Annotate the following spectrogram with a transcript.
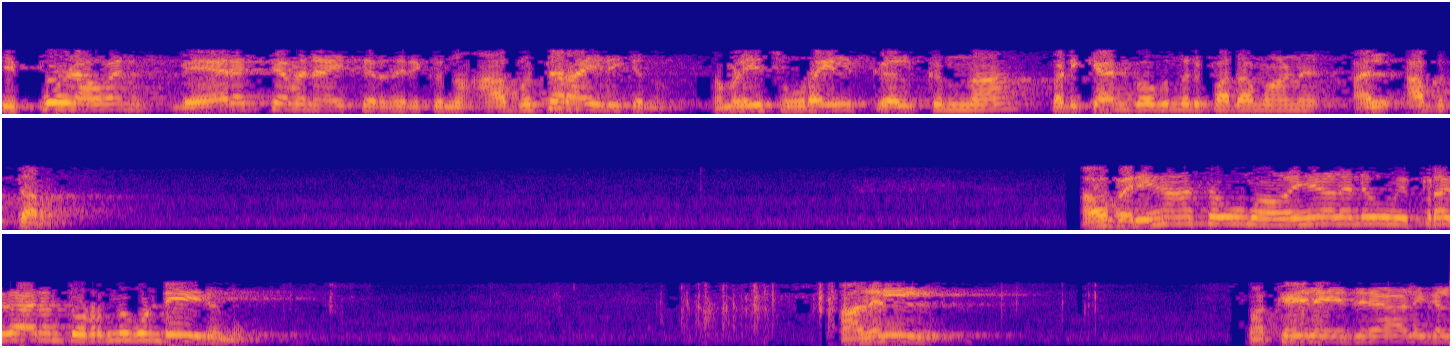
ഇപ്പോഴവൻ വേരറ്റവനായി തീർന്നിരിക്കുന്നു അബുത്തറായിരിക്കുന്നു. നമ്മൾ ഈ സൂറയിൽ കേൾക്കുന്ന പഠിക്കാൻ പോകുന്ന ഒരു പദമാണ് അൽ അബ്തർ. അവ പരിഹാസവും അവഹേളനവും ഇപ്രകാരം തുടർന്നുകൊണ്ടേയിരുന്നു. അതിൽ മക്കയിലെ എതിരാളികൾ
